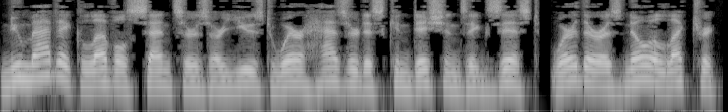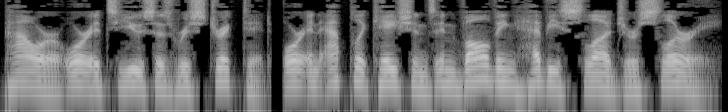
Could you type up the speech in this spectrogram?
Pneumatic level sensors are used where hazardous conditions exist, where there is no electric power or its use is restricted, or in applications involving heavy sludge or slurry.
